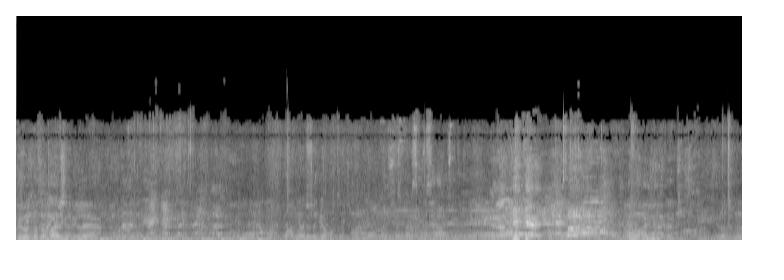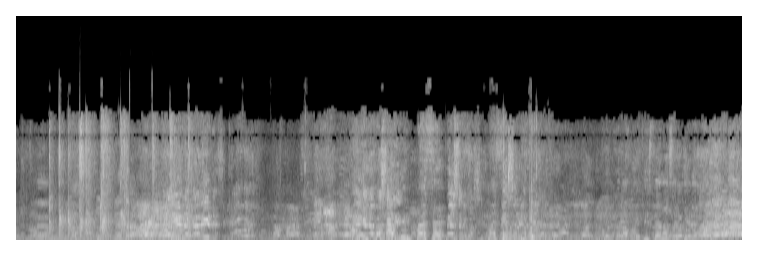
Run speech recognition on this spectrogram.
Ποιος θα το πάρει, φίλε; Βγήκε! Ω, δεν είστε. Ναι. Καλή είναι, καλή είναι! Πήγαινε Βασίλη! Πέσε! Πέσε ρε Βασίλη! Πέσε ρε Τώρα βοηθήστε ένας εκεί ρε. Όχι.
